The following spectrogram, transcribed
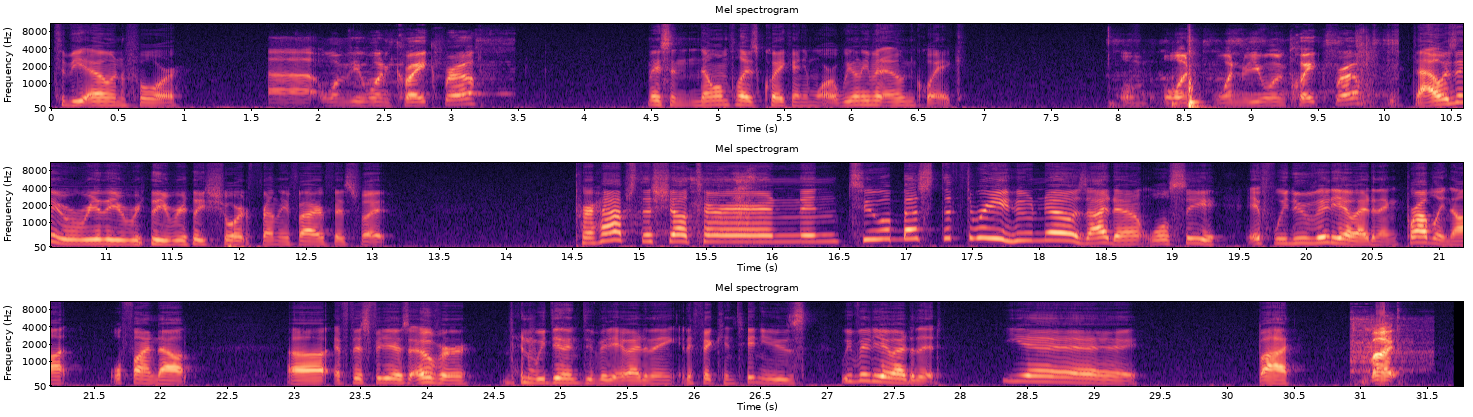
to be 0-4? Uh, 1v1 Quake, bro. Mason, no one plays Quake anymore. We don't even own Quake. One, one, 1v1 Quake, bro. That was a really, really, really short friendly fire fist fight. Perhaps this shall turn into a best of three. Who knows? I don't. We'll see. If we do video editing. Probably not. We'll find out. Uh, if this video is over, then we didn't do video editing. And if it continues, we video edited. Yay. Bye. Bye.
